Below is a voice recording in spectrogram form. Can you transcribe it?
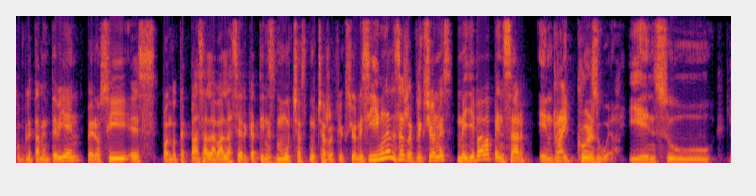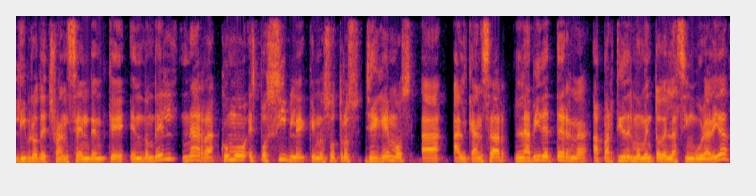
completamente bien, pero sí es cuando te pasa la bala cerca tienes muchas, muchas reflexiones. Y una de esas reflexiones me llevaba a pensar en Ray Kurzweil y en su libro de Transcendent, que en donde él narra cómo es posible que nosotros lleguemos a alcanzar la vida eterna a partir del momento de la singularidad.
